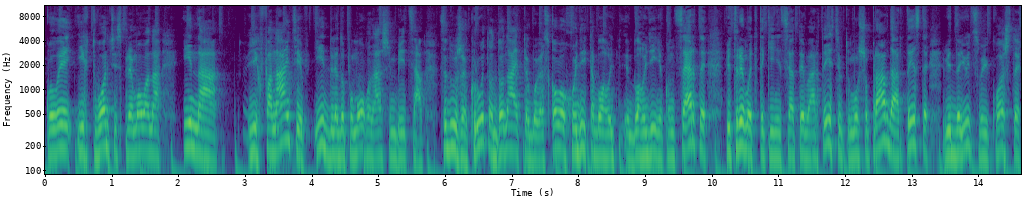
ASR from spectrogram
коли їх творчість спрямована і на їх фанатів і для допомоги нашим бійцям. Це дуже круто. Донайте обов'язково, ходіть на благо- благодійні концерти, підтримуйте такі ініціативи артистів, тому що правда, артисти віддають свої кошти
